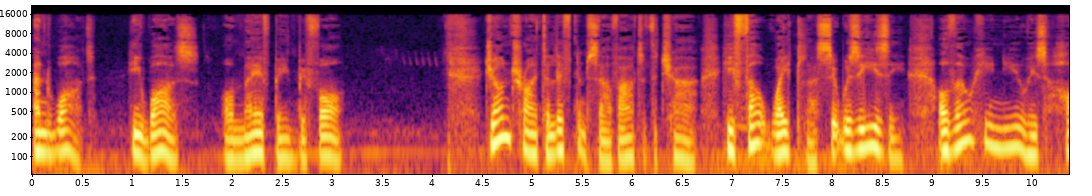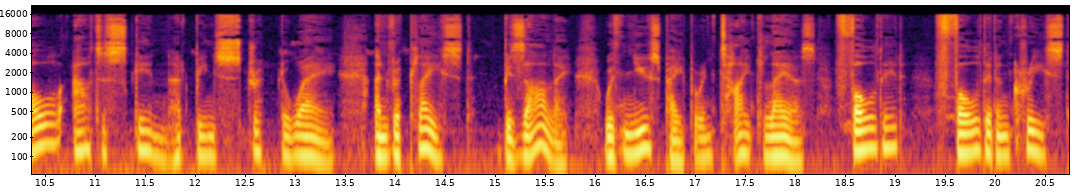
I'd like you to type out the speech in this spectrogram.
and what he was or may have been before. John tried to lift himself out of the chair. He felt weightless. It was easy, although he knew his whole outer skin had been stripped away and replaced, bizarrely, with newspaper in tight layers, folded, folded and creased,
